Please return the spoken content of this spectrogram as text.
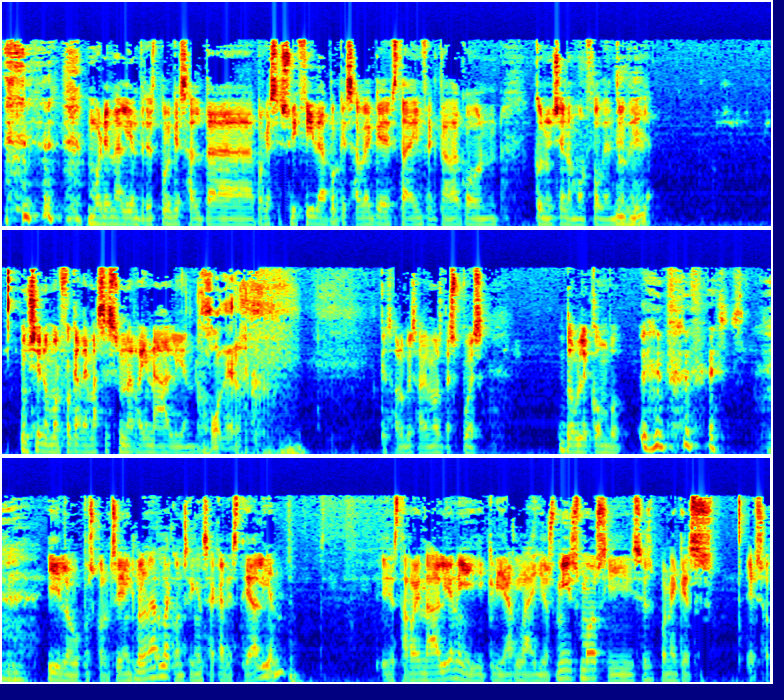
muere en Alien 3 porque salta. porque se suicida, porque sabe que está infectada con, con un xenomorfo dentro de ella. Un xenomorfo que además es una reina alien, Joder. que es algo que sabemos después. Doble combo. Entonces, y luego pues consiguen clonarla, consiguen sacar este alien, esta reina alien y criarla ellos mismos y se supone que es eso,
